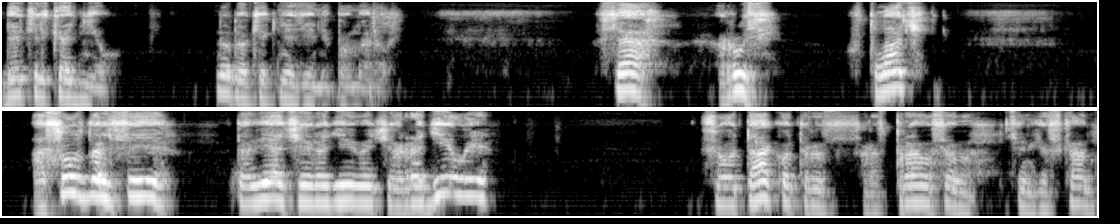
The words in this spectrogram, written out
декілька днів, ну, доки князі не померли. Вся Русь в плач, а суздальці та в'ячі Радійовичі раділи, що отак от роз, розправився Чингисхан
